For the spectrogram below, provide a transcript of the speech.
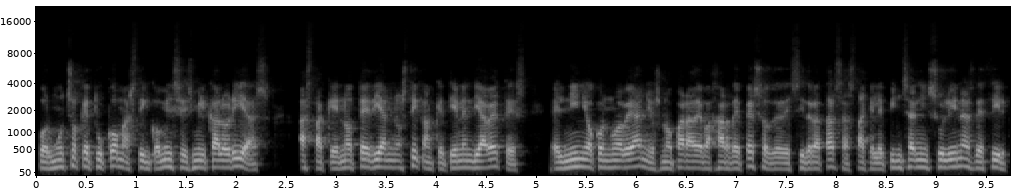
por mucho que tú comas 5.000, 6.000 calorías, hasta que no te diagnostican que tienen diabetes, el niño con nueve años no para de bajar de peso, de deshidratarse hasta que le pinchan insulina, es decir,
